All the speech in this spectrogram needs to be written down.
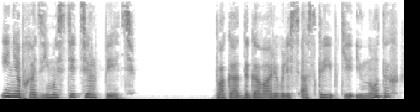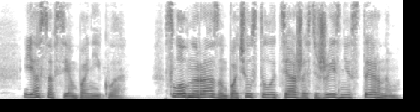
и необходимости терпеть. Пока договаривались о скрипке и нотах, я совсем поникла. Словно разум почувствовала тяжесть жизни с Терном,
